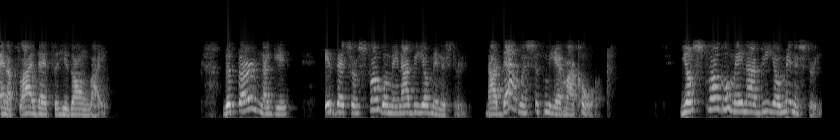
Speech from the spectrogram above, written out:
and applied that to his own life. The third nugget is that your struggle may not be your ministry. Now that one shook me at my core. Your struggle may not be your ministry.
